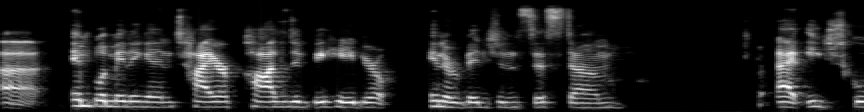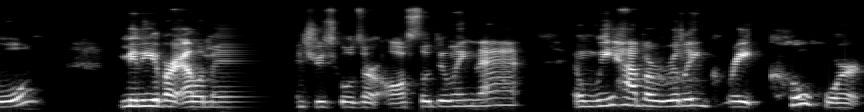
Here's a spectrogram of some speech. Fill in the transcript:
uh, implementing an entire positive behavioral intervention system at each school. Many of our elementary schools are also doing that. And we have a really great cohort.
